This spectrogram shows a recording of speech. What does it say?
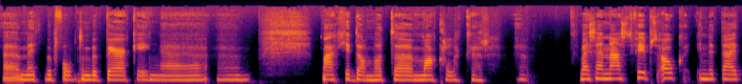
uh, met bijvoorbeeld een beperking. Uh, uh, maak je het dan wat makkelijker. wij zijn naast VIPS ook in de tijd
